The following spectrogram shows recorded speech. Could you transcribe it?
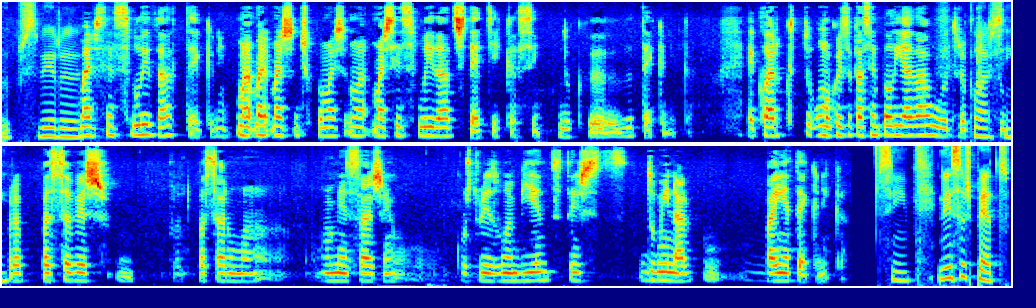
de perceber... Eh, mais sensibilidade técnica, mais, mais, desculpa, mais, mais sensibilidade estética, sim, do que de técnica. É claro que tu, uma coisa está sempre aliada à outra, claro, tu, para, para saberes pronto, passar uma, uma mensagem, construir um ambiente, tens de dominar bem a técnica. Sim, nesse aspecto,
